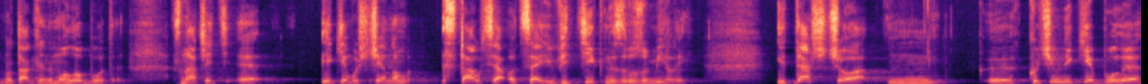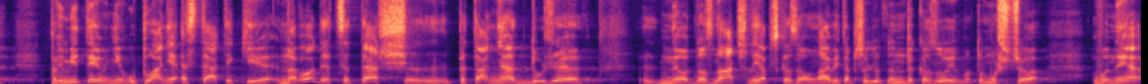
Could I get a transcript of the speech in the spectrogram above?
Ну так же не могло бути. Значить, е, якимось чином стався оцей відтік незрозумілий. І те, що е, кочівники були примітивні у плані естетики народи, це теж е, питання дуже е, неоднозначне. Я б сказав, навіть абсолютно недоказуємо, тому що вони,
